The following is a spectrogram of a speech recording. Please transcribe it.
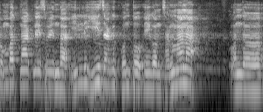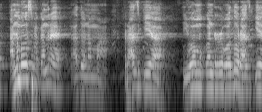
ತೊಂಬತ್ನಾಲ್ಕನೇ ಇಸ್ವಿಯಿಂದ ಇಲ್ಲಿ ಈ ಜಾಗಕ್ಕೆ ಕುಂತು ಈಗ ಒಂದು ಸನ್ಮಾನ, ಒಂದು ಅನುಭವಿಸ್ಬೇಕಂದ್ರೆ ಅದು ನಮ್ಮ ರಾಜಕೀಯ ಯುವ ಮುಖಂಡರಿರ್ಬೋದು ರಾಜಕೀಯ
